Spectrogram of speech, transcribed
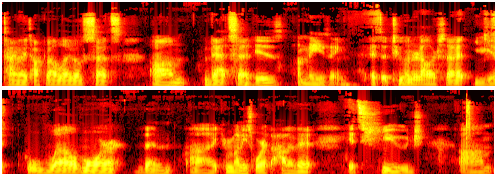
time I talked about Lego sets. Um, that set is amazing. It's a $200 set. You get well more than uh, your money's worth out of it. It's huge. Um,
